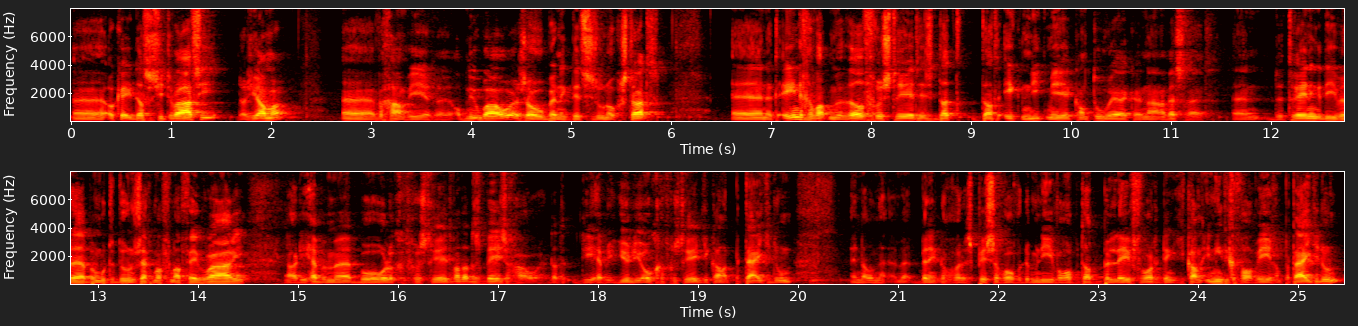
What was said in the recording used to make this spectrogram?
eh, oké, dat is een situatie. Dat is jammer. Eh, we gaan weer eh, opnieuw bouwen. Zo ben ik dit seizoen ook gestart. En het enige wat me wel frustreert is dat, dat ik niet meer kan toewerken naar een wedstrijd. En de trainingen die we hebben moeten doen zeg maar, vanaf februari, nou, die hebben me behoorlijk gefrustreerd, want dat is bezighouden. Dat, die hebben jullie ook gefrustreerd. Je kan een partijtje doen en dan ben ik nog wel eens pissig over de manier waarop dat beleefd wordt. Ik denk, je kan in ieder geval weer een partijtje doen.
